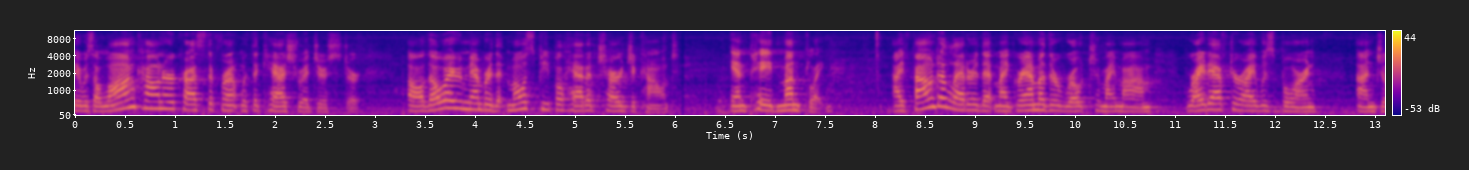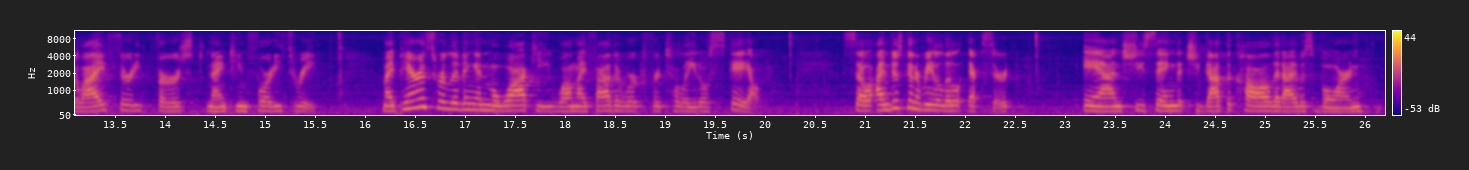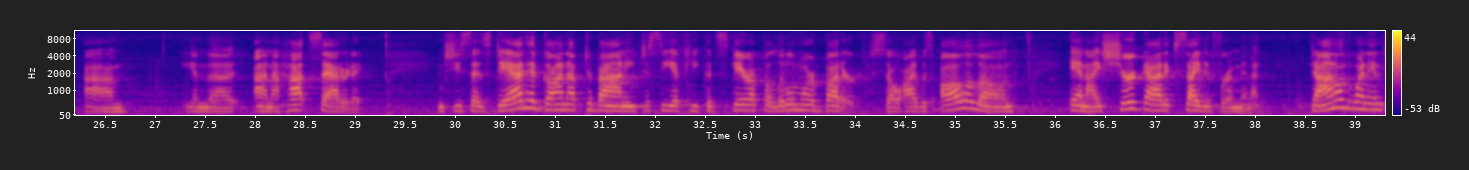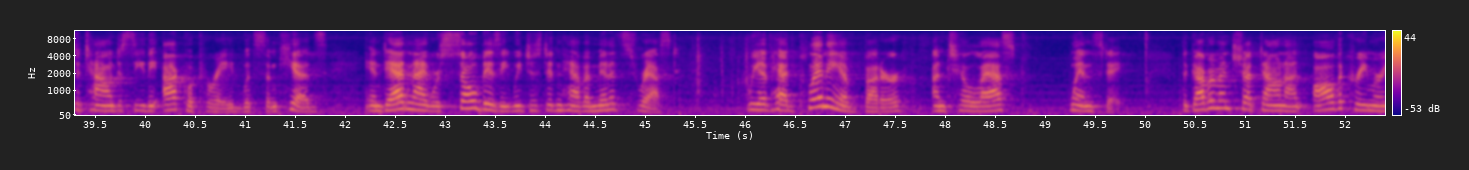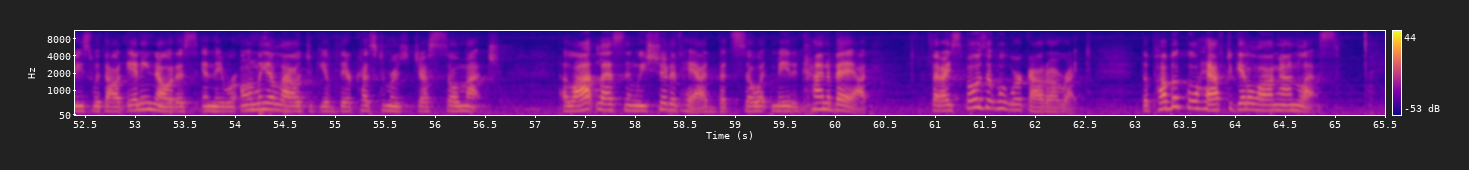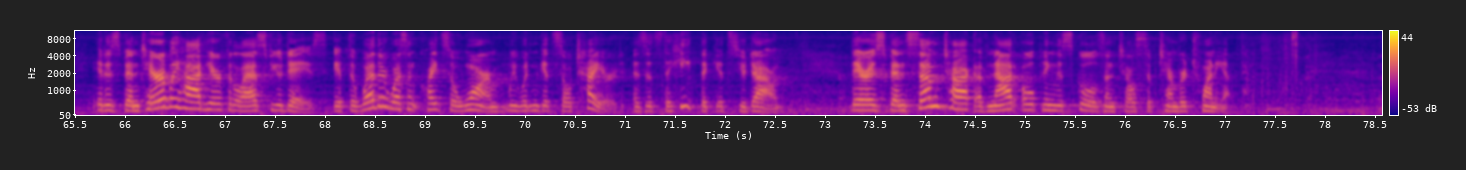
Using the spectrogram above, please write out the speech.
There was a long counter across the front with a cash register, although I remember that most people had a charge account and paid monthly. I found a letter that my grandmother wrote to my mom right after I was born on July 31st, 1943. My parents were living in Milwaukee while my father worked for Toledo Scale. So I'm just going to read a little excerpt. And she's saying that she got the call that I was born um, in the, on a hot Saturday. And she says, Dad had gone up to Bonnie to see if he could scare up a little more butter. So I was all alone, and I sure got excited for a minute. Donald went into town to see the aqua parade with some kids, and Dad and I were so busy we just didn't have a minute's rest. We have had plenty of butter until last Wednesday. The government shut down on all the creameries without any notice, and they were only allowed to give their customers just so much. A lot less than we should have had, but so it made it kind of bad. But I suppose it will work out all right. The public will have to get along on less. It has been terribly hot here for the last few days. If the weather wasn't quite so warm, we wouldn't get so tired, as it's the heat that gets you down. There has been some talk of not opening the schools until September 20th.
